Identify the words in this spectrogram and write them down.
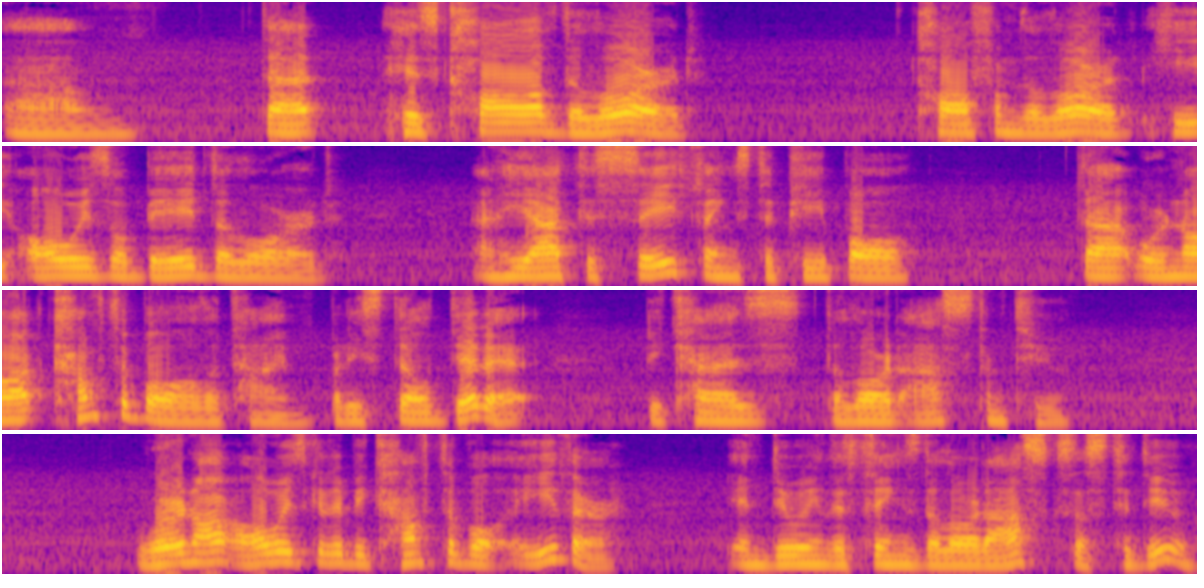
um, that his call of the Lord call from the Lord, he always obeyed the Lord. And he had to say things to people that were not comfortable all the time, but he still did it because the Lord asked him to. We're not always going to be comfortable either in doing the things the Lord asks us to do,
